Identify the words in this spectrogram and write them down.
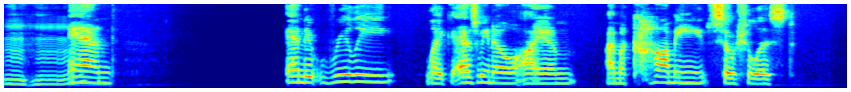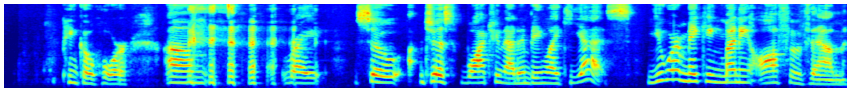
Mm-hmm. and and it really like as we know i am i'm a commie socialist pinko whore um, right so just watching that and being like yes you are making money off of them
